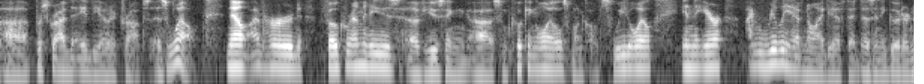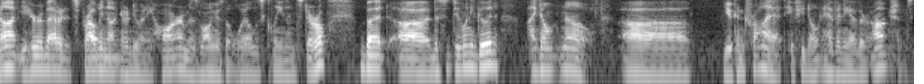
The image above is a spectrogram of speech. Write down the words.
uh, prescribe the A/B Otic drops as well. Now, I've heard folk remedies of using uh, some cooking oils, one called sweet oil, in the ear. I really have no idea if that does any good or not. You hear about it, it's probably not going to do any harm as long as the oil is clean and sterile. But uh, does it do any good? I don't know. You can try it if you don't have any other options.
